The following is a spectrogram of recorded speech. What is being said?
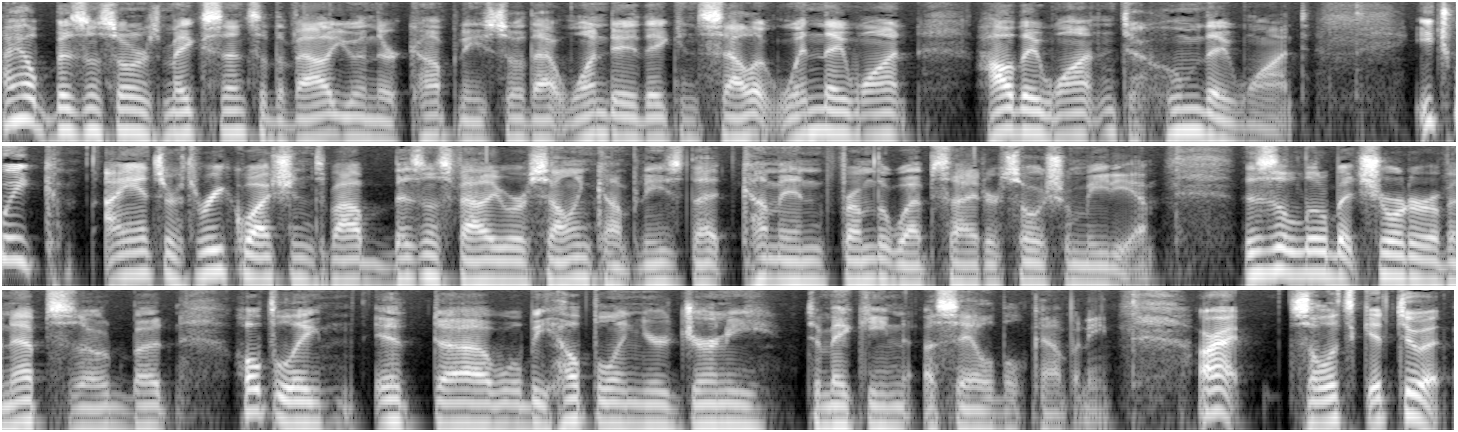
I help business owners make sense of the value in their company so that one day they can sell it when they want, how they want, and to whom they want. Each week, I answer three questions about business value or selling companies that come in from the website or social media. This is a little bit shorter of an episode, but hopefully it uh, will be helpful in your journey to making a saleable company. All right, so let's get to it.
